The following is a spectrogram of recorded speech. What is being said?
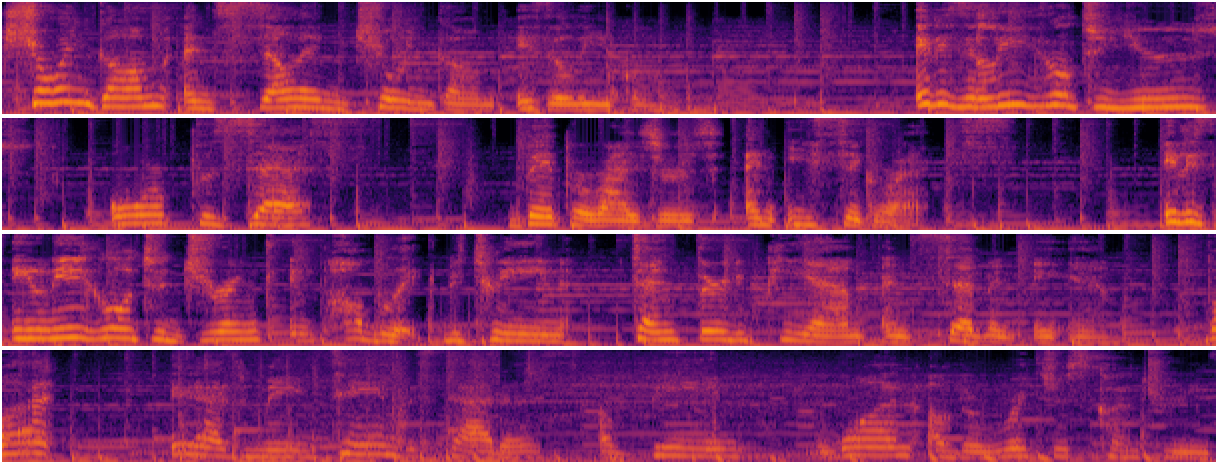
Chewing gum and selling chewing gum is illegal. It is illegal to use or possess vaporizers and e-cigarettes. It is illegal to drink in public between 10:30 p.m. and 7 a.m. But it has maintained the status of being one of the richest countries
